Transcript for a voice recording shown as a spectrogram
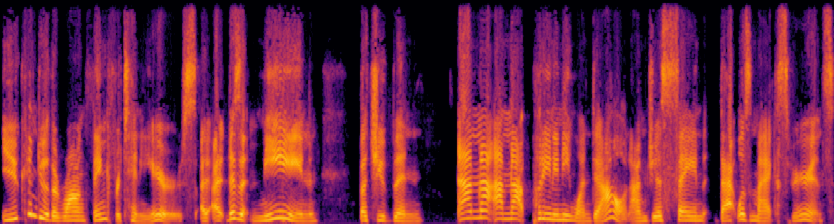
you can do the wrong thing for 10 years I, I, it doesn't mean that you've been I'm not I'm not putting anyone down. I'm just saying that was my experience.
